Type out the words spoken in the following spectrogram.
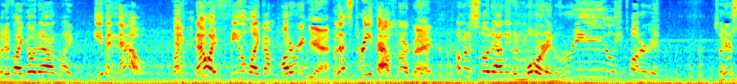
But if I go down, like even now, like now I feel like I'm puttering. Yeah. But that's 3,000 RPM. Right. I'm gonna slow down even more and really putter it. So here's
